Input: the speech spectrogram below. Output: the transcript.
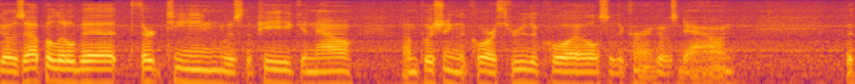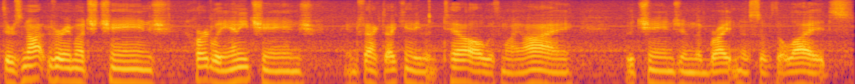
goes up a little bit. 13 was the peak, and now I'm pushing the core through the coil so the current goes down. But there's not very much change, hardly any change. In fact, I can't even tell with my eye the change in the brightness of the lights.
